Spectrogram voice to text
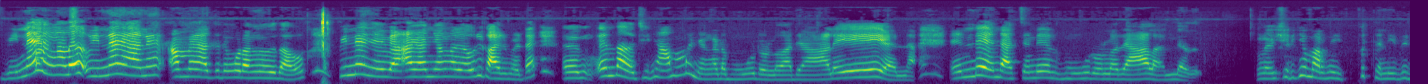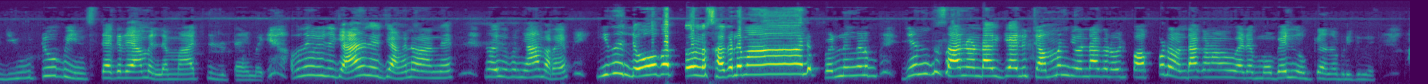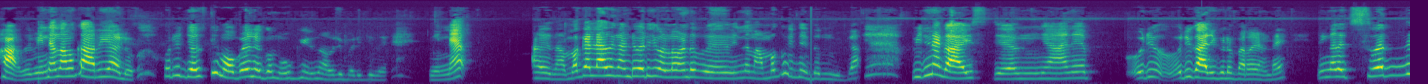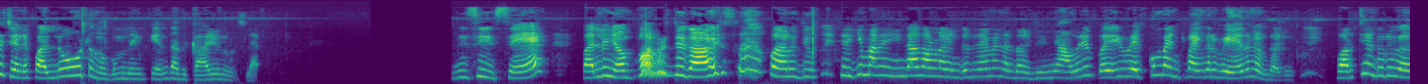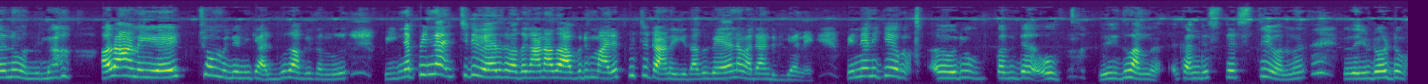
പിന്നെ ഞങ്ങൾ പിന്നെ ഞാൻ അമ്മയും അച്ഛനും കൂടെ അങ്ങ് ഇതാവും. പിന്നെ ഞങ്ങൾ ഒരു കാര്യം വേട്ടെ എന്താ വെച്ച് കഴിഞ്ഞാൽ അമ്മ ഞങ്ങളുടെ മൂടുള്ള ഒരാളേ അല്ല എന്റെ എന്റെ അച്ഛന്റെ മൂടുള്ള ഒരാളല്ല അത്. ഏ, ശരിക്കും പറഞ്ഞു ഇപ്പൊ തന്നെ ഇത് യൂട്യൂബ് ഇൻസ്റ്റാഗ്രാം എല്ലാം മാറ്റിയൊരു ടൈമായി അപ്പൊ നിങ്ങൾ ഞാൻ ചോദിച്ചു? അങ്ങനെ പറഞ്ഞു ഞാൻ പറയാം ഇത് ലോകത്തുള്ള സകലമായ പെണ്ണുങ്ങളും എന്ത് സാധനം ഉണ്ടാക്കിയാലും ചമ്മന്തി ഉണ്ടാക്കണം ഒരു പപ്പടം ഉണ്ടാക്കണം വരെ മൊബൈൽ നോക്കിയാണ് പഠിക്കുന്നത് അത് പിന്നെ നമുക്ക് അറിയാലോ ഒരു ജസ്റ്റ് മൊബൈലൊക്കെ നോക്കിയിരുന്നു അവർ പഠിക്കുന്നത് പിന്നെ അത് നമുക്കല്ലാതെ കണ്ടുപിടിച്ചുള്ളതുകൊണ്ട് പിന്നെ നമുക്ക് പിന്നെ ഇതൊന്നുമില്ല. പിന്നെ ഗായ്സ് ഞാൻ ഒരു ഒരു കാര്യം കൂടെ പറയണ്ടേ നിങ്ങൾ ശ്രദ്ധിച്ച് എന്നെ പല്ലോട്ട് നോക്കുമ്പോൾ നിങ്ങൾക്ക് എന്താ അത് കാര്യം എന്ന് മനസ്സിലായി ദിസ് ഈസ് എ ഞാൻ പറഞ്ഞു ഗായ്സ് പറഞ്ഞു. ശരിക്കും ഇതിന്റെ അകത്തുള്ള എന്റർടൈൻമെന്റ് എന്താ വെച്ച് കഴിഞ്ഞാൽ വെക്കുമ്പോൾ എനിക്ക് ഭയങ്കര വേദന ഉണ്ടായിരുന്നു. കുറച്ച് ഒരു വേദന വന്നില്ല. അതാണ് ഏറ്റവും വലിയ എനിക്ക് അത്ഭുതമാക്കി തന്നത്. പിന്നെ പിന്നെ ഇച്ചിരി വേദന വന്നത് കാരണം അത് അവർ മരപ്പിച്ചിട്ടാണ് ചെയ്തത്. അത് വേദന വരാണ്ടിരിക്കാനേ പിന്നെ എനിക്ക് ഒരു കണ്ട് ഇത് വന്ന് കൺസിസ്റ്റൻസി വന്ന് ഇവിടോട്ട്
